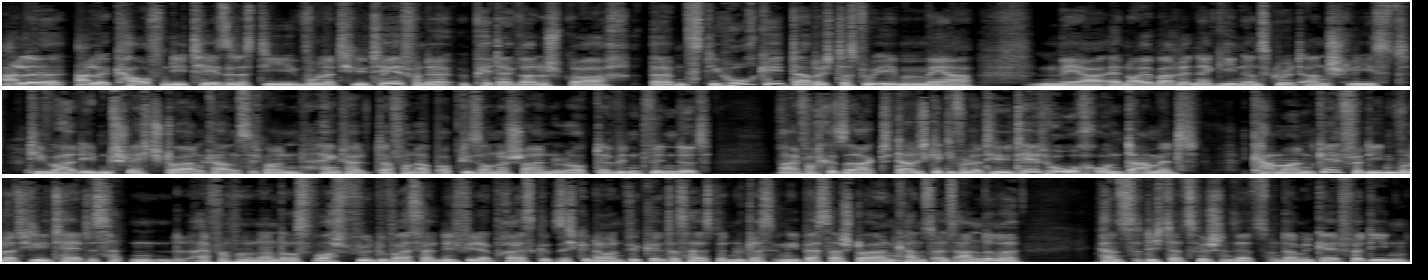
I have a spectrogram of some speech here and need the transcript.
alle, alle kaufen die These, dass die Volatilität, von der Peter gerade sprach, ähm, dass die hochgeht, dadurch, dass du eben mehr, mehr erneuerbare Energien ans Grid anschließt, die du halt eben schlecht steuern kannst. Ich meine, hängt halt davon ab, ob die Sonne scheint oder ob der Wind windet. Einfach gesagt, dadurch geht die Volatilität hoch und damit kann man Geld verdienen. Volatilität ist einfach nur ein anderes Wort für, du weißt halt nicht, wie der Preis sich genau entwickelt. Das heißt, wenn du das irgendwie besser steuern kannst als andere, kannst du dich dazwischen setzen und damit Geld verdienen.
